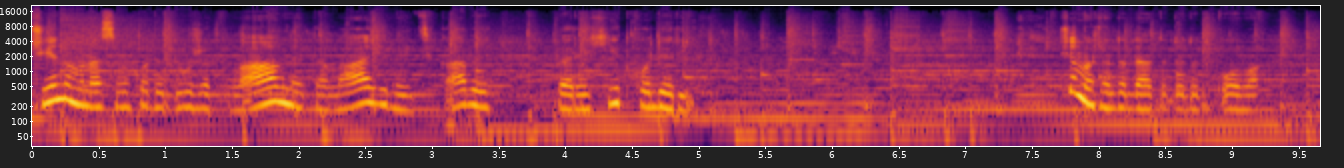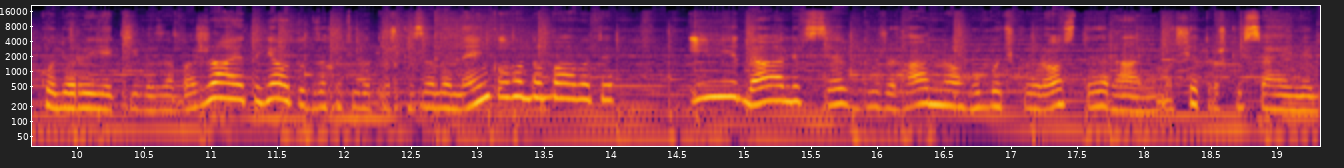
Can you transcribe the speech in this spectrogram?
чином у нас виходить дуже плавний та лагідний, цікавий перехід кольорів. Ще можна додати додатково кольори, які ви забажаєте. Я отут захотіла трошки зелененького додати. І далі все дуже гарно губочкою розтираємо. Ще трошки сяєння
